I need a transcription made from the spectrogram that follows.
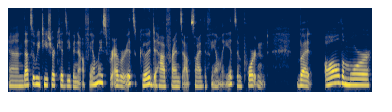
and that's what we teach our kids even now. Families forever. It's good to have friends outside the family. It's important, but all the more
